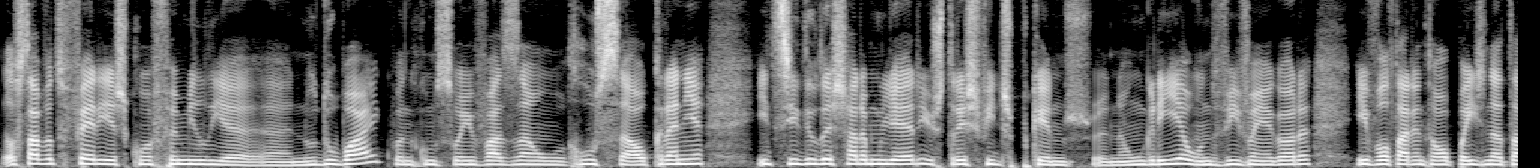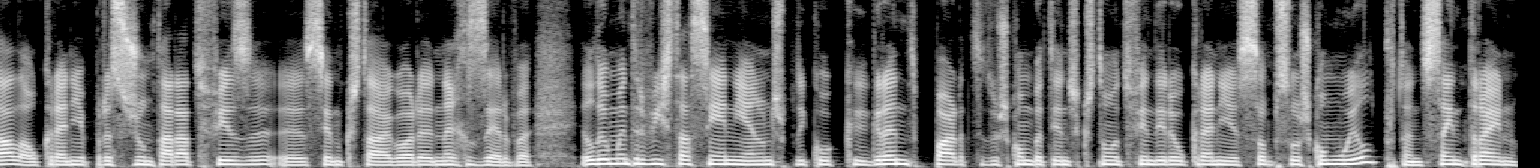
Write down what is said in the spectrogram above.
Ele estava de férias com a família no Dubai, quando começou a invasão russa à Ucrânia e decidiu deixar a mulher e os três filhos pequenos na Hungria, onde vivem agora, e voltar então ao país natal, à Ucrânia, para se juntar à defesa, sendo que está agora na reserva. Ele deu uma entrevista à CNN onde explicou que grande parte dos combatentes que estão a defender a Ucrânia são pessoas como ele, portanto, sem treino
